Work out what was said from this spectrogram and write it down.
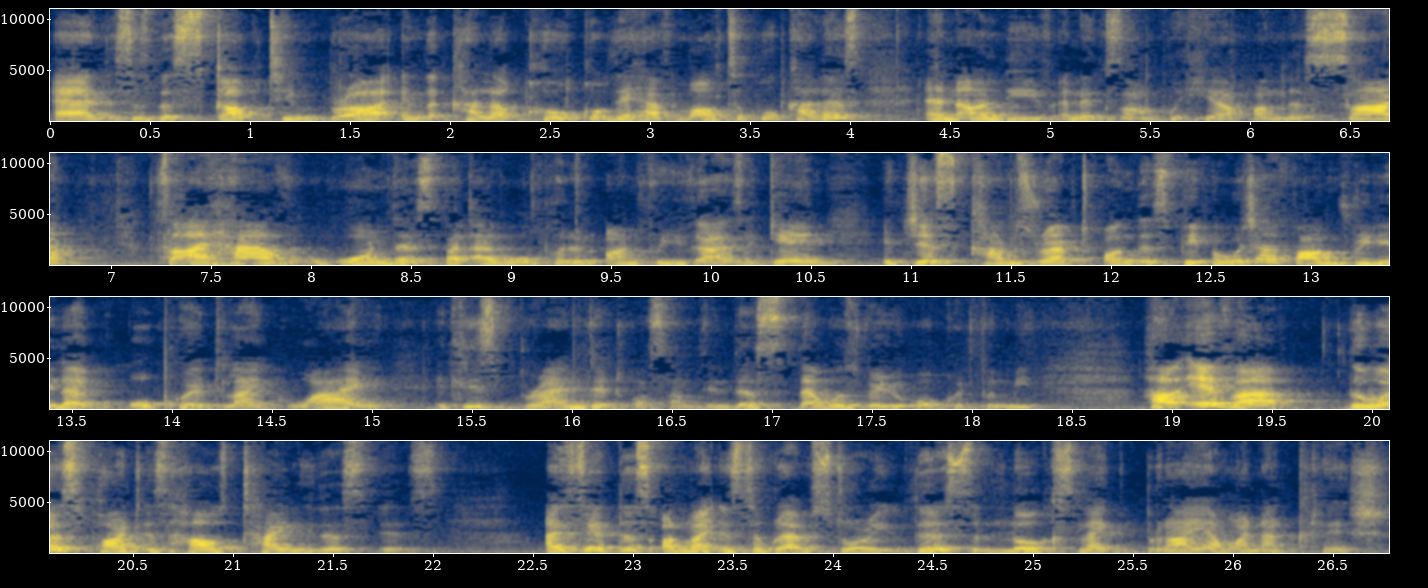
and this is the sculpting bra in the color cocoa they have multiple colors and i'll leave an example here on the side so i have worn this but i will put it on for you guys again. It just comes wrapped on this paper which i found really like awkward like why? At least brand it or something. This that was very awkward for me. However the worst part is how tiny this is. I said this on my instagram story. This looks like brian wana crash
